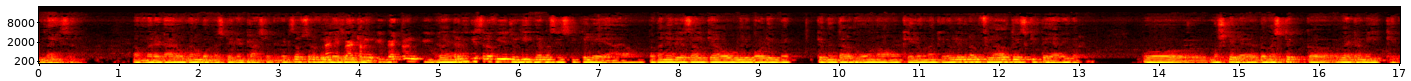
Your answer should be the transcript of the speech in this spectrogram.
नहीं सर अब मैं रिटायर हो गया हूँ डोमेस्टिक इंटरनेशनल क्रिकेट सब सिर्फ़ वेटरन की वेटरन की। वेटरन की सिर्फ़ ये जो लीग है बस इसी के लिए आया हूँ। पता नहीं अगले साल क्या हो मेरी बॉडी में कितने दर्द हो ना हो खेलो ना खेलो लेकिन अभी फ़िलहाल तो इसकी तैयारी कर रहा हूँ। तो मुश्किल है डोमेस्टिक वेटरन लीग खेल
